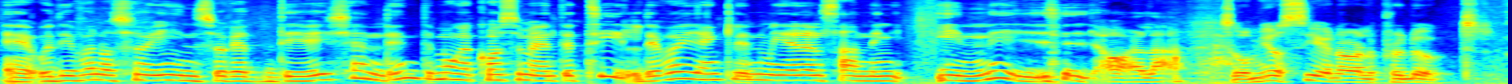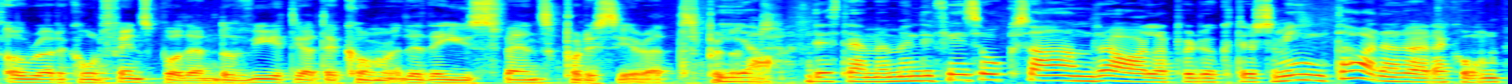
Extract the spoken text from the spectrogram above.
Eh, och det var något som vi insåg att det kände inte många konsumenter till. Det var egentligen mer en sanning inne i Arla. Så om jag ser en Arla-produkt och röda korn finns på den, då vet jag att det, kommer, det är ju svenskproducerat produkt? Ja, det stämmer. Men det finns också andra Arla-produkter som inte har den röda kon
